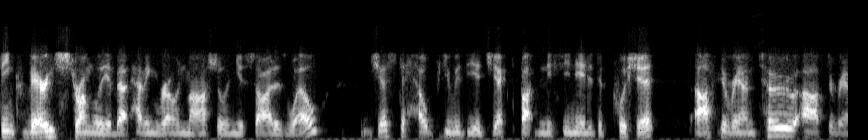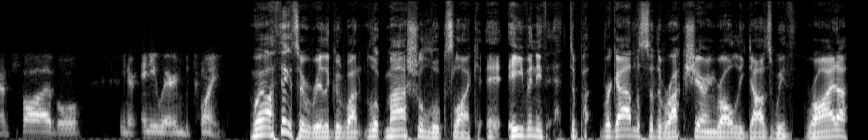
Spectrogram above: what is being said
think very strongly about having Rowan Marshall in your side as well, just to help you with the eject button if you needed to push it after round two, after round five, or you know anywhere in between. Well, I think it's a really good one. Look, Marshall looks like, even if, regardless of the ruck sharing role he does with Ryder,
